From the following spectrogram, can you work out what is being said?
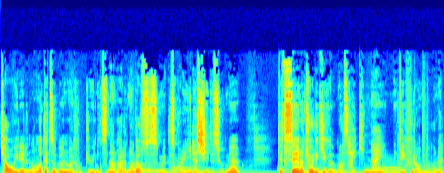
茶を入れるのも鉄分の補給につながるのでおすすめです。これいいらしいですよね。鉄製の調理器具まあ最近ないね。テフロンとかね。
